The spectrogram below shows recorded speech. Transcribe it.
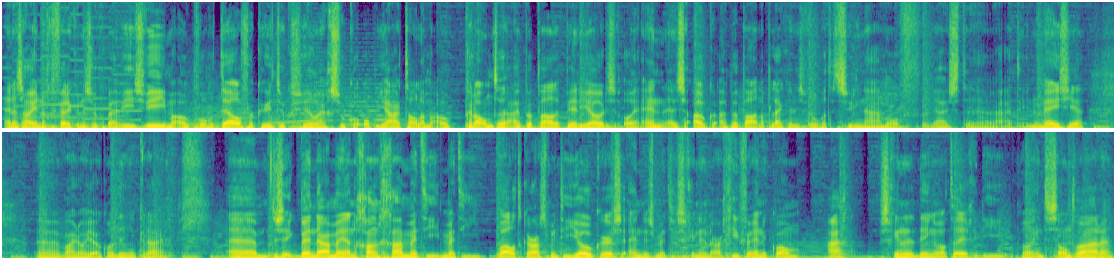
en dan zou je nog verder kunnen zoeken bij wie wie. Maar ook bijvoorbeeld Delver kun je natuurlijk heel erg zoeken op jaartallen. Maar ook kranten uit bepaalde periodes. Oh, En dus ook uit bepaalde plekken. Dus bijvoorbeeld uit Suriname of juist eh, uit Indonesië. eh, waardoor je ook wat dingen krijgt. Ehm, dus ik ben daarmee aan de gang gegaan met die, met die wildcards, met die jokers. En dus met die verschillende archieven. En ik kwam eigenlijk verschillende dingen wel tegen die wel interessant waren.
